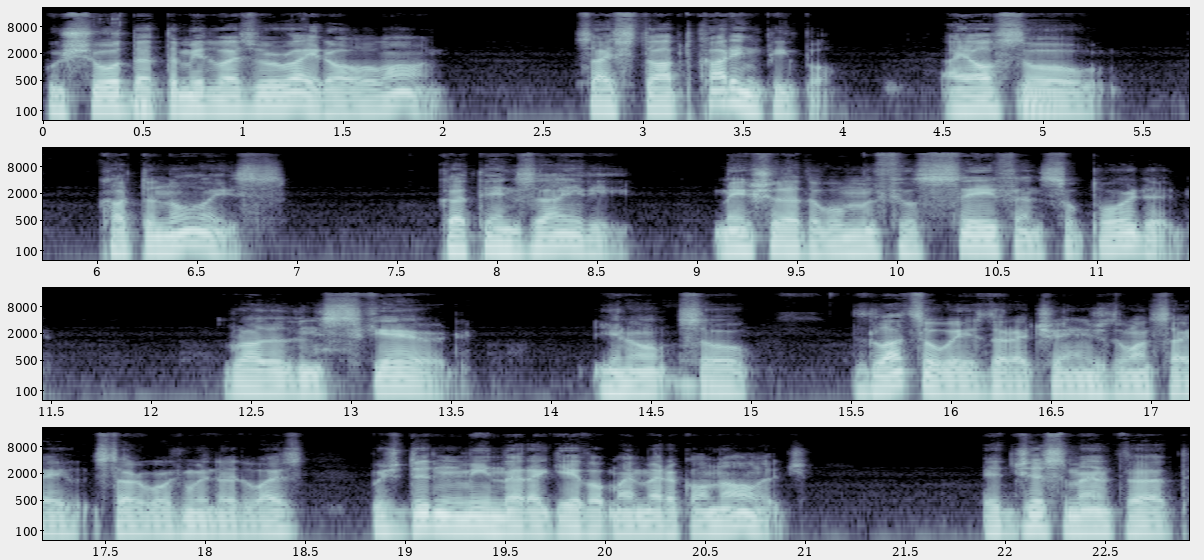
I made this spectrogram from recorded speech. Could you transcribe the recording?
who showed that the midwives were right all along. So I stopped cutting people. I also cut the noise, cut the anxiety, make sure that the woman feels safe and supported rather than scared. You know, so there's lots of ways that I changed once I started working with midwives, which didn't mean that I gave up my medical knowledge. It just meant that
